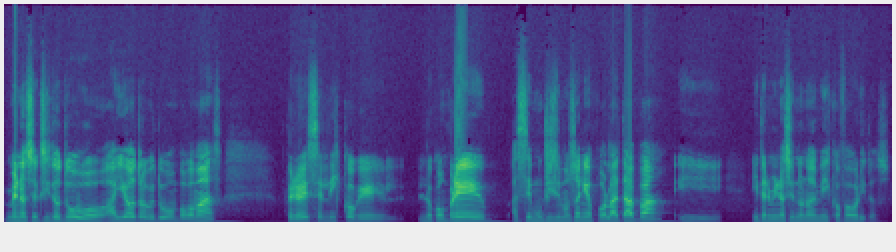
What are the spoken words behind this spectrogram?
menos éxito tuvo. Hay otro que tuvo un poco más, pero es el disco que lo compré hace muchísimos años por la tapa y terminó siendo uno de mis discos favoritos.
